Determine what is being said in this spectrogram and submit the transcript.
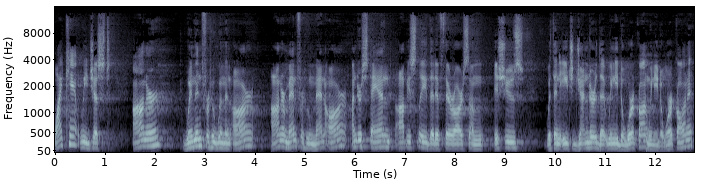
Why can't we just honor women for who women are, honor men for who men are, understand, obviously, that if there are some issues within each gender that we need to work on, we need to work on it,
